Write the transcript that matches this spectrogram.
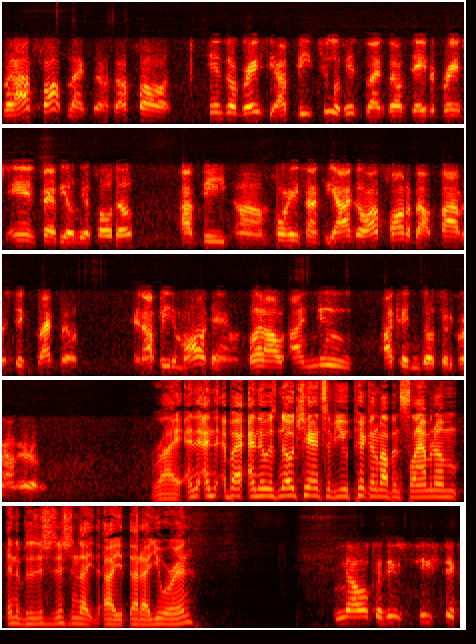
But I fought black belts. I fought Renzo Gracie. I beat two of his black belts, David Branch and Fabio Leopoldo. I beat um, Jorge Santiago. I fought about five or six black belts, and I beat them all down. But I, I knew I couldn't go to the ground early. Right. And and but and there was no chance of you picking him up and slamming him in the position that uh, that uh, you were in. No, because he's he's six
